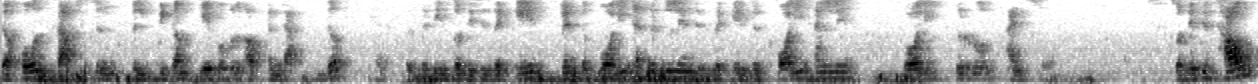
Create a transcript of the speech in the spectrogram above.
the whole substance will become capable of conducting the electricity. So this is the case with the polyacetylene this is the case with polyaniline polypyrrole and so on so this is how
